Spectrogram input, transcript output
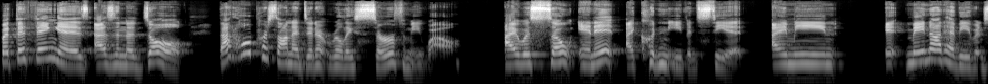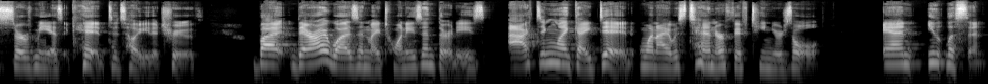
but the thing is, as an adult, that whole persona didn't really serve me well. I was so in it, I couldn't even see it. I mean, it may not have even served me as a kid, to tell you the truth. But there I was in my 20s and 30s, acting like I did when I was 10 or 15 years old. And you listen,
